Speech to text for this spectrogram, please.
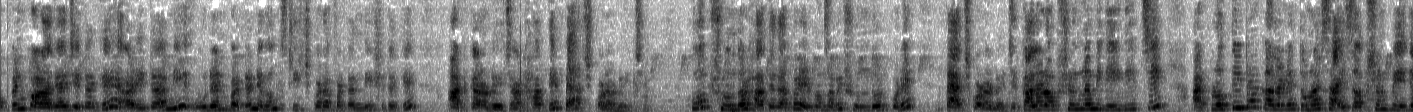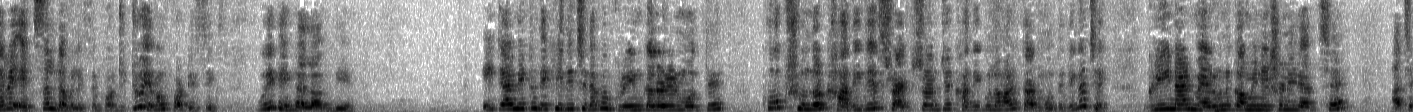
ওপেন করা যায় যেটাকে, আর এটা আমি উডেন বাটন এবং স্টিচ করা বাটন দিয়ে সেটাকে আটকানো রয়েছে। আর হাতে প্যাচ করা রয়েছে। খুব সুন্দর হাতে দেখো এরকম ভাবে সুন্দর করে প্যাচ করা রয়েছে। কালার অপশনগুলো আমি দিয়ে দিচ্ছি, আর প্রতিটা কালারে তোমরা সাইজ অপশন পেয়ে যাবে XL double XL forty two এবং ফর্টি সিক্স উইথ ইন্টারলক দিয়ে। এইটা আমি একটু দেখিয়ে দিচ্ছি, দেখো গ্রিন কালারের মধ্যে। খুব সুন্দর খাদি যে স্ট্রাইপ স্ট্রাইপ যে খাদিগুলো হয় তার মধ্যে, ঠিক আছে? গ্রিন আর মেরুন কম্বিনেশনে যাচ্ছে। আচ্ছা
